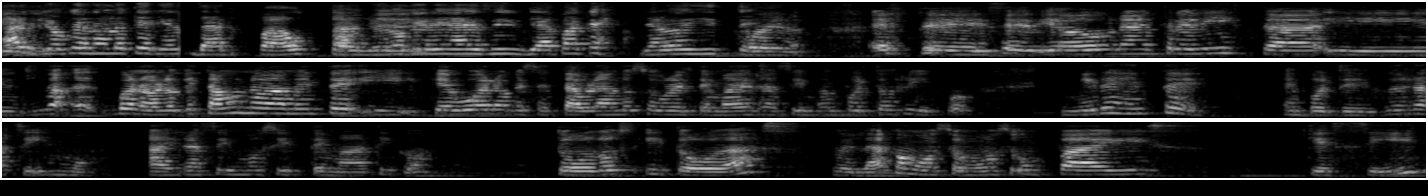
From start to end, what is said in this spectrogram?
Ay, yo que no le quería dar pauta, yo no quería decir, ya para qué, ya lo dijiste. Bueno, este, se dio una entrevista y, eh, bueno, lo que estamos nuevamente, y qué bueno que se está hablando sobre el tema del racismo en Puerto Rico. Mire, gente, en Puerto Rico hay racismo, hay racismo sistemático, todos y todas, ¿verdad? Como somos un país que sí,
